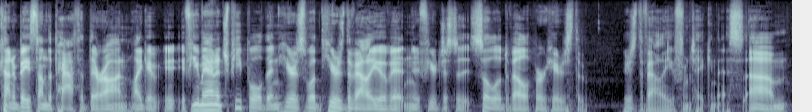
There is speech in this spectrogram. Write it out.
kind of based on the path that they're on. Like if, if you manage people, then here's what here's the value of it, and if you're just a solo developer, here's the here's the value from taking this. Um,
